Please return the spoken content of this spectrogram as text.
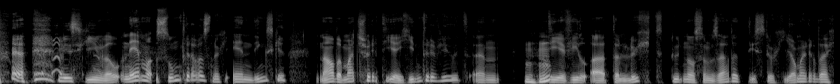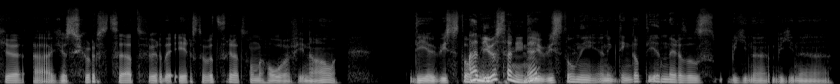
Misschien wel. Nee, maar Son trouwens nog één dingetje. Na de match werd hij geïnterviewd en Mhm. die viel uit de lucht toen als hem zei, het is toch jammer dat je eh, geschorst bent voor de eerste wedstrijd van de halve finale. Die wist al Ah, die niet. wist dat niet, Die hè? wist al niet. En ik denk dat die daar zelfs beginnen, beginnen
